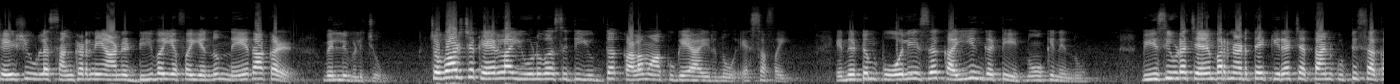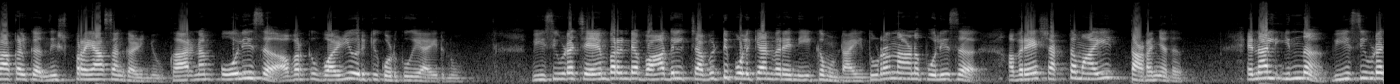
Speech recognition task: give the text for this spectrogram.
ശേഷിയുള്ള സംഘടനയാണ് ഡിവൈഎഫ്ഐ എന്നും നേതാക്കൾ വെല്ലുവിളിച്ചു. ചൊവ്വാഴ്ച കേരള യൂണിവേഴ്സിറ്റി യുദ്ധക്കളമാക്കുകയായിരുന്നു എസ് എഫ് ഐ. എന്നിട്ടും പോലീസ് കയ്യും കെട്ടി നോക്കി നിന്നു. വി സിയുടെ ചേംബറിനടുത്തേക്ക് ഇരച്ചെത്താൻ കുട്ടി സഖാക്കൾക്ക് നിഷ്പ്രയാസം കഴിഞ്ഞു. കാരണം പോലീസ് അവർക്ക് വഴിയൊരുക്കി കൊടുക്കുകയായിരുന്നു. വി സിയുടെ ചേംബറിന്റെ വാതിൽ ചവിട്ടി പൊളിക്കാൻ വരെ നീക്കമുണ്ടായി. തുടർന്നാണ് പോലീസ് അവരെ ശക്തമായി തടഞ്ഞത്. എന്നാൽ ഇന്ന് വി സിയുടെ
